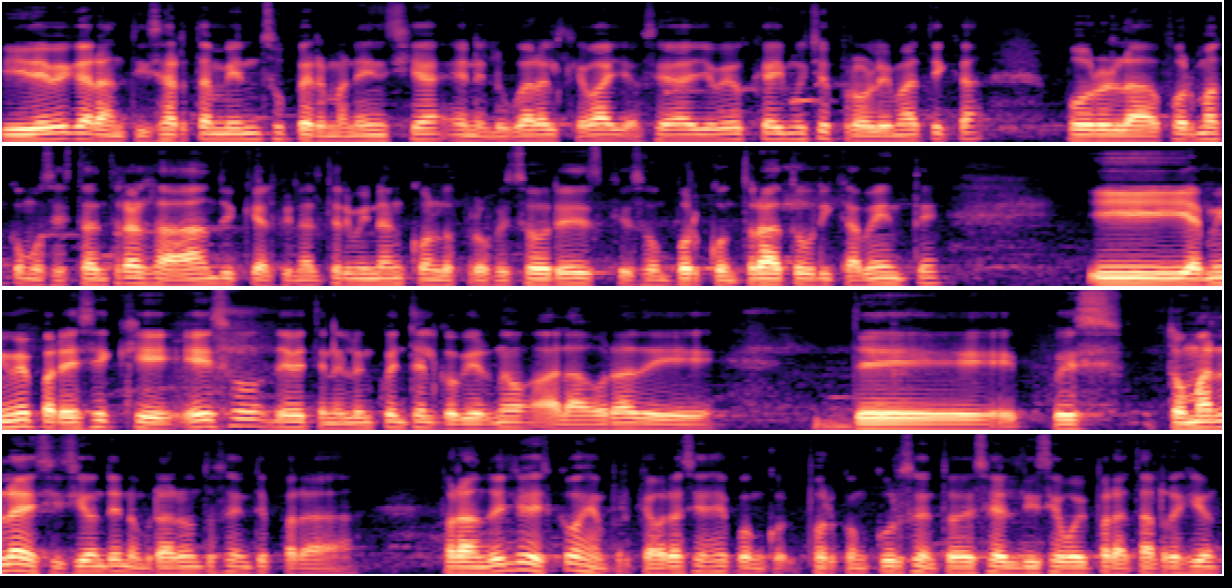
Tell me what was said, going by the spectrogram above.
y debe garantizar también su permanencia en el lugar al que vaya. O sea, yo veo que hay mucha problemática por la forma como se están trasladando y que al final terminan con los profesores que son por contrato únicamente. Y a mí me parece que eso debe tenerlo en cuenta el gobierno a la hora de, pues, tomar la decisión de nombrar a un docente para para dónde ellos escogen, porque ahora se hace por, concurso, entonces él dice voy para tal región,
